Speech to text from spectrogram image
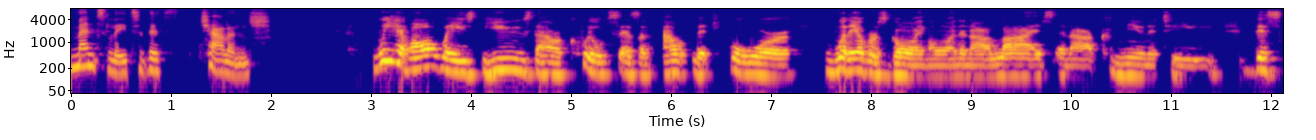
mentally to this challenge? We have always used our quilts as an outlet for whatever's going on in our lives and our community. This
